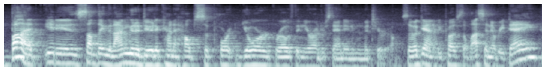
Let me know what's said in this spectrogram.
but it is something that I'm going to do to kind of help support your growth and your understanding of the material. So again, we post a lesson every day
